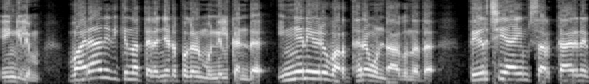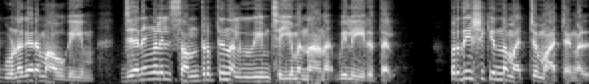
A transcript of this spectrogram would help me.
എങ്കിലും വരാനിരിക്കുന്ന തെരഞ്ഞെടുപ്പുകൾ മുന്നിൽ കണ്ട് ഇങ്ങനെയൊരു വർധനവുണ്ടാകുന്നത് തീർച്ചയായും സർക്കാരിന് ഗുണകരമാവുകയും ജനങ്ങളിൽ സംതൃപ്തി നൽകുകയും ചെയ്യുമെന്നാണ് വിലയിരുത്തൽ. പ്രതീക്ഷിക്കുന്ന മറ്റു മാറ്റങ്ങൾ.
